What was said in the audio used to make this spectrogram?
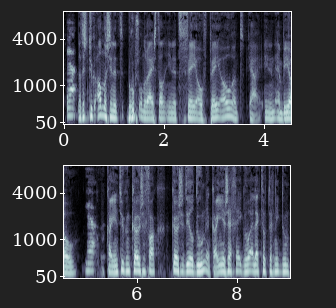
Ja. Dat is natuurlijk anders in het beroepsonderwijs dan in het VO of PO. Want ja, in een MBO Ja. kan je natuurlijk een keuzevak, keuzedeel doen. En kan je zeggen, ik wil elektrotechniek doen.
